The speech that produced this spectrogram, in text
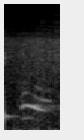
people.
